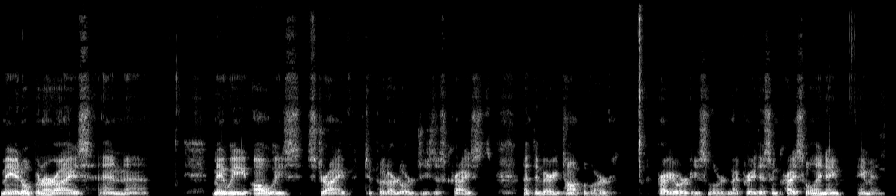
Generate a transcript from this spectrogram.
May it open our eyes and uh, may we always strive to put our Lord Jesus Christ at the very top of our priorities, Lord. And I pray this in Christ's holy name. Amen.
